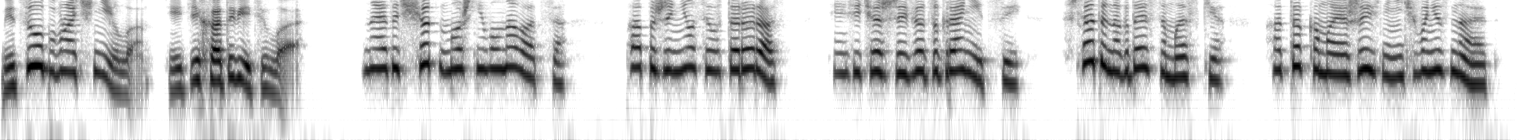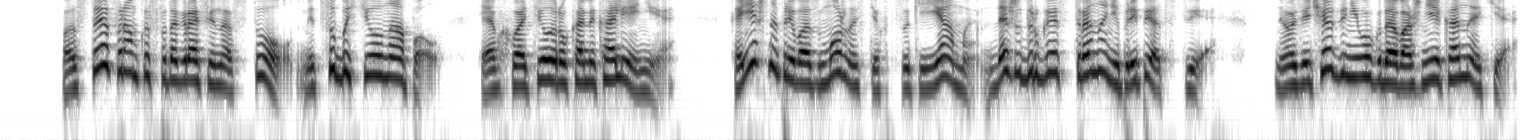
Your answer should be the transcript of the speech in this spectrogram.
Мицуба помрачнела и тихо ответила. На этот счет можешь не волноваться. Папа женился во второй раз и сейчас живет за границей. Шлет иногда смски, а так о моей жизни ничего не знает. Поставив рамку с фотографией на стол, Мицуба села на пол и обхватила руками колени. Конечно, при возможностях Цукиямы даже другая страна не препятствие, но сейчас для него куда важнее Канеки,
